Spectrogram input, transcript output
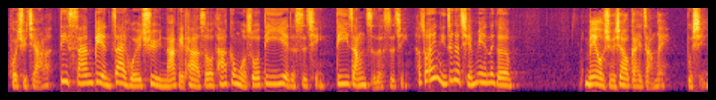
回去加了第三遍，再回去拿给他的时候，他跟我说第一页的事情，第一张纸的事情。他说：“哎，你这个前面那个没有学校盖章，哎，不行。”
